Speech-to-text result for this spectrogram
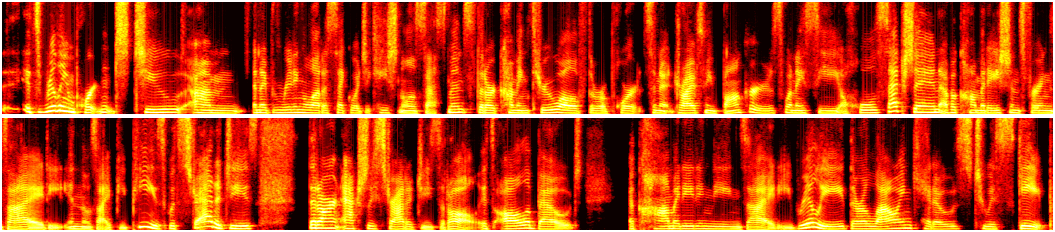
it's really important to, um, and I've been reading a lot of psychoeducational assessments that are coming through all of the reports, and it drives me bonkers when I see a whole section of accommodations for anxiety in those IPPs with strategies that aren't actually strategies at all. It's all about accommodating the anxiety. Really, they're allowing kiddos to escape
